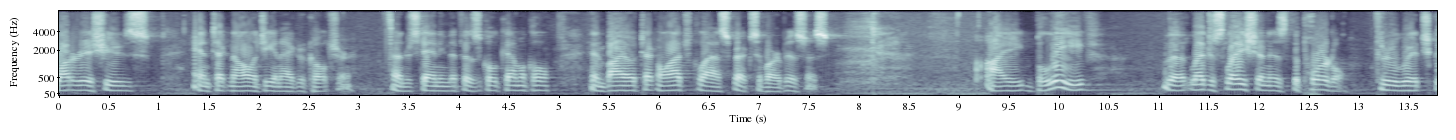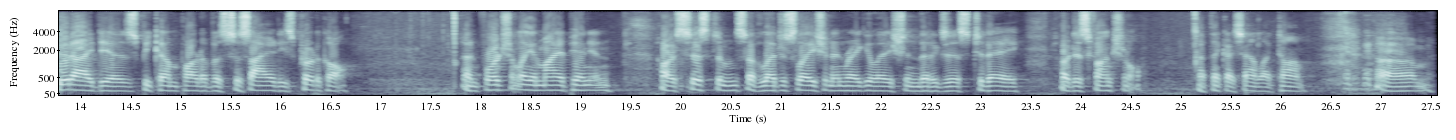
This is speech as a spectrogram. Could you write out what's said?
water issues, and technology and agriculture, understanding the physical, chemical, and biotechnological aspects of our business. I believe that legislation is the portal through which good ideas become part of a society's protocol. Unfortunately, in my opinion, our systems of legislation and regulation that exist today are dysfunctional. I think I sound like Tom. Um,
